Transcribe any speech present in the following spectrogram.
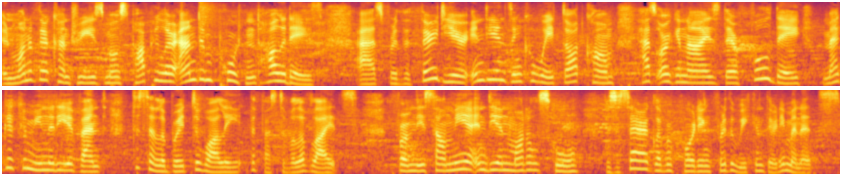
in one of their country's most popular and important holidays. As for the third year, IndiansInKuwait.com has organized their full day mega community event to celebrate Diwali, the Festival of Lights. From the Salmiya Indian Model School, this is Sarah Glubb reporting for the Week in 30 Minutes.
